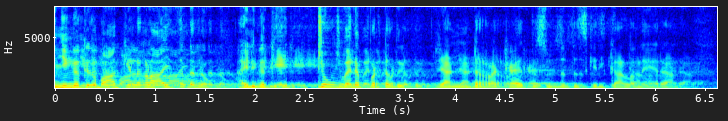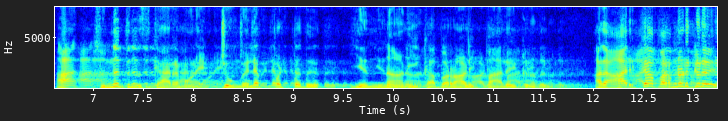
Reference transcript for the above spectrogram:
നിങ്ങൾക്ക് ബാക്കിയുള്ള നിങ്ങളുടെ ആയുസ് ഉണ്ടല്ലോ അതിൽ നിങ്ങൾക്ക് ഏറ്റവും വിലപ്പെട്ടത് രണ്ട് സുന്നത്തിസ്കരിക്കാനുള്ള സുന്നത്ത് സ്കരിക്കാനുള്ള നേരാണ്. ആ സുന്നത്ത് നിസ്കാരമാണ് ഏറ്റവും വിലപ്പെട്ടത് എന്നാണ് ഈ കബറാളിപ്പ ആലോചിക്കുന്നത്. അത് ആർക്കാ പറഞ്ഞെടുക്കണത്?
